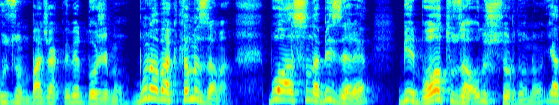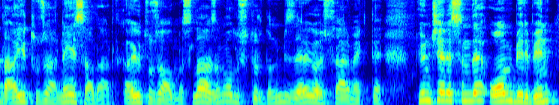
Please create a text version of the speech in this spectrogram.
Uzun bacaklı bir dojimum. Buna baktığımız zaman bu aslında bizlere bir boğa tuzağı oluşturduğunu ya da ayı tuzağı neyse adı artık ayı tuzağı olması lazım oluşturduğunu bizlere göstermekte. Gün içerisinde 11 bin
